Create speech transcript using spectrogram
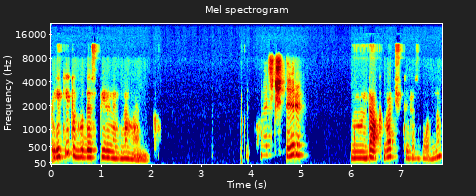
який тут буде спільний знаменник? 24. М, Так, 24 згодна.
